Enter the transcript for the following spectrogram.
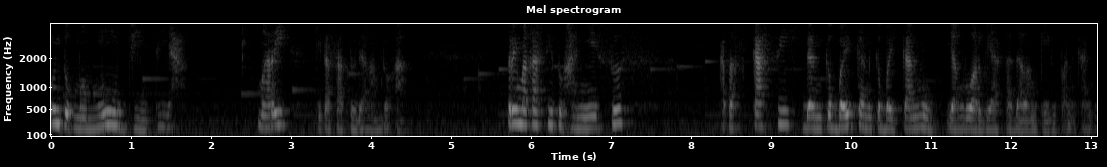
untuk memuji Dia. Mari kita satu dalam doa. Terima kasih Tuhan Yesus atas kasih dan kebaikan-kebaikanmu yang luar biasa dalam kehidupan kami.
